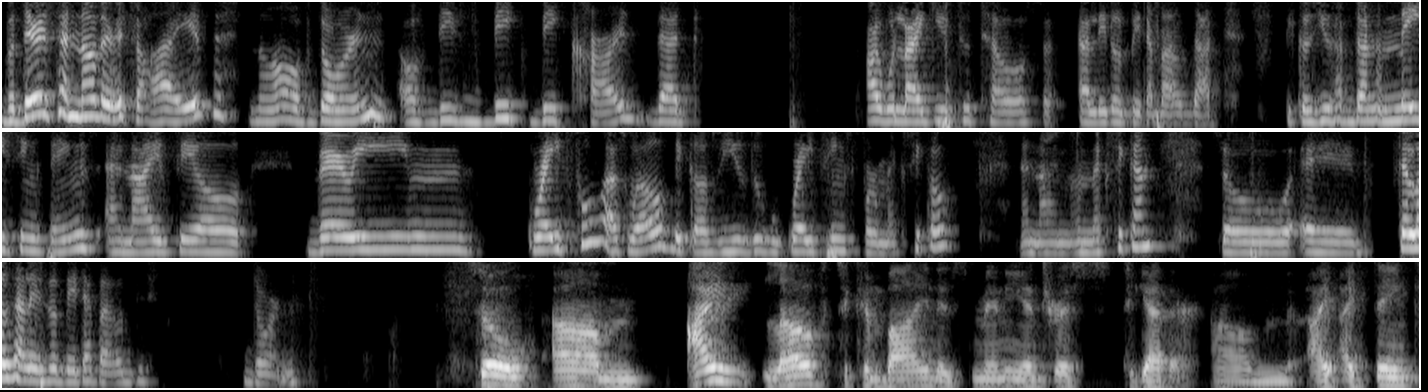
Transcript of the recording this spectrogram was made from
But there's another side, no, of Dorn, of this big, big card that I would like you to tell us a little bit about that because you have done amazing things, and I feel very um, grateful as well because you do great things for Mexico, and I'm a Mexican. So uh, tell us a little bit about this, Dorn. So um, I love to combine as many interests together. Um, I, I, think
